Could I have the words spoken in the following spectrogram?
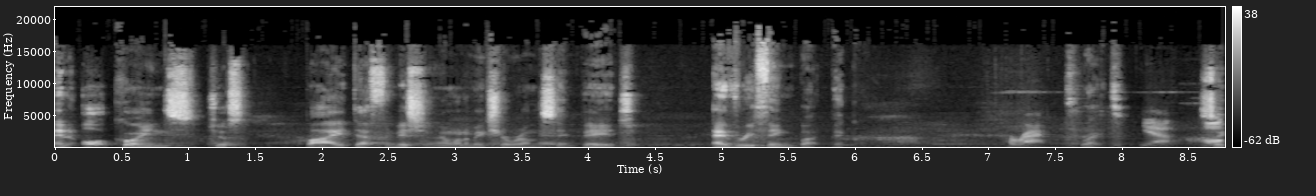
And altcoins, just by definition, I want to make sure we're on the same page, everything but Bitcoin. Correct. Right. Yeah. So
